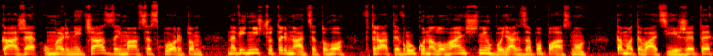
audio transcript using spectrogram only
Каже, у мирний час займався спортом. На війні з 14-го втратив руку на Луганщині в боях за Попасну. Та мотивації жити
